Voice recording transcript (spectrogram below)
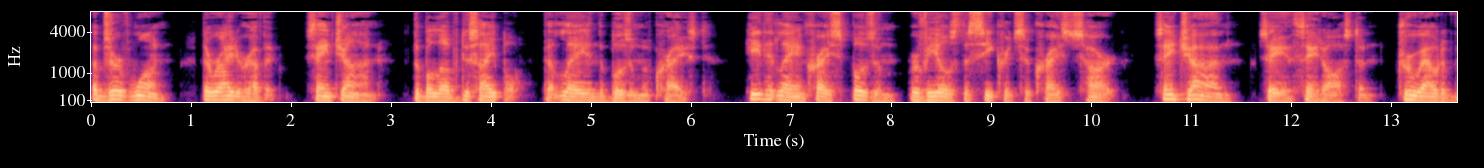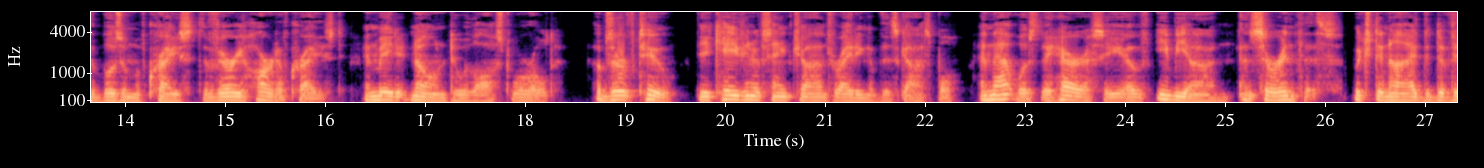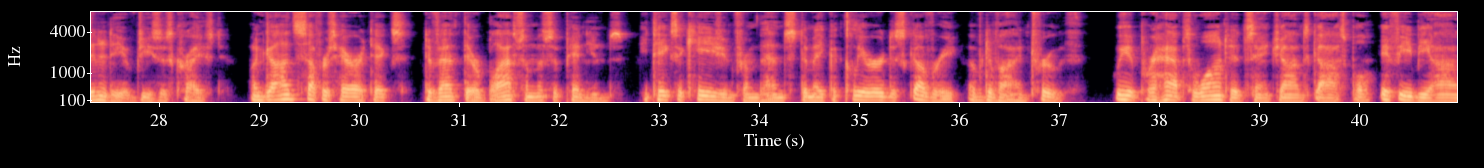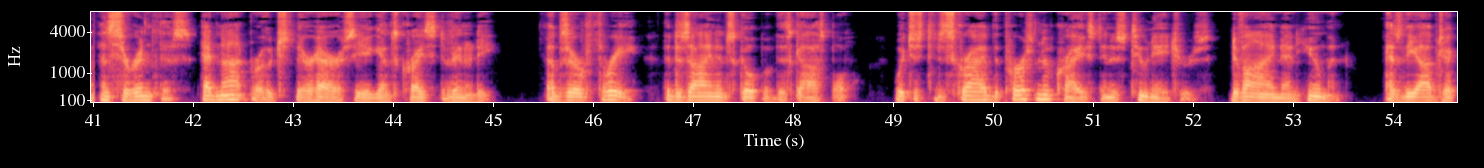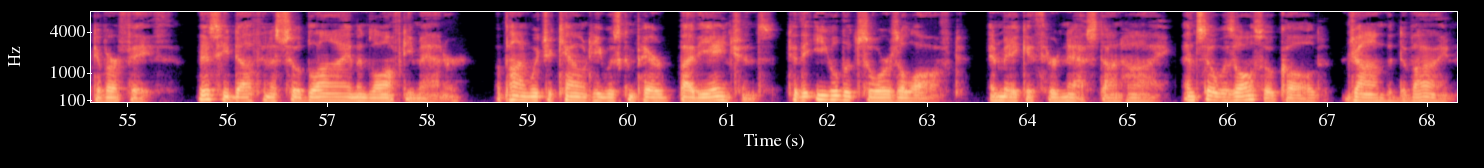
Observe one, the writer of it, St. John, the beloved disciple that lay in the bosom of Christ. He that lay in Christ's bosom reveals the secrets of Christ's heart. St. John, saith St. Austin, drew out of the bosom of Christ the very heart of Christ, and made it known to a lost world. Observe, too, the occasion of St. John's writing of this gospel, and that was the heresy of Ebion and Cerinthus, which denied the divinity of Jesus Christ. When God suffers heretics to vent their blasphemous opinions, he takes occasion from thence to make a clearer discovery of divine truth. We had perhaps wanted St. John's Gospel if Ebion and Cerinthus had not broached their heresy against Christ's divinity. Observe 3. The design and scope of this Gospel, which is to describe the person of Christ in his two natures, divine and human, as the object of our faith. This he doth in a sublime and lofty manner, upon which account he was compared by the ancients to the eagle that soars aloft and maketh her nest on high, and so was also called John the Divine.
